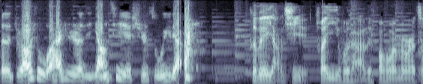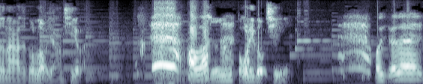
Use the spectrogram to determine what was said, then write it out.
呃，主要是我还是阳气十足一点，特别洋气，穿衣服啥的，方方面面这那的都老洋气了。好吧，我就是抖里狗气的。我觉得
